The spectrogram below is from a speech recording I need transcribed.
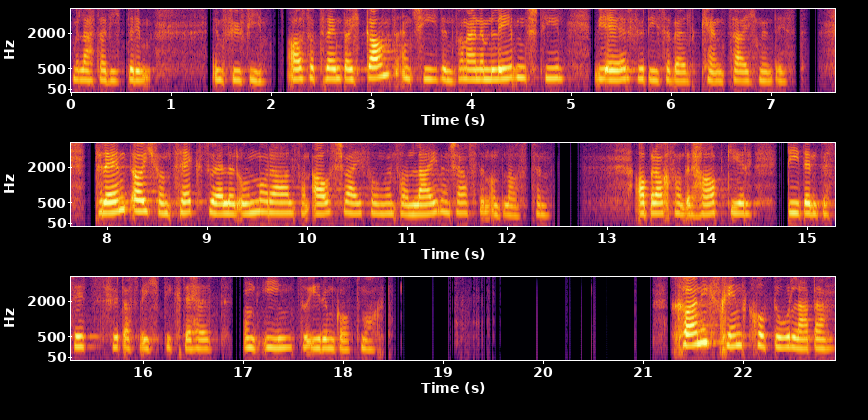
Wir lesen weiter im, im 5. Also trennt euch ganz entschieden von einem Lebensstil, wie er für diese Welt kennzeichnend ist. Trennt euch von sexueller Unmoral, von Ausschweifungen, von Leidenschaften und Lasten. Aber auch von der Habgier, die den Besitz für das Wichtigste hält und ihn zu ihrem Gott macht. Königskindkultur leben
